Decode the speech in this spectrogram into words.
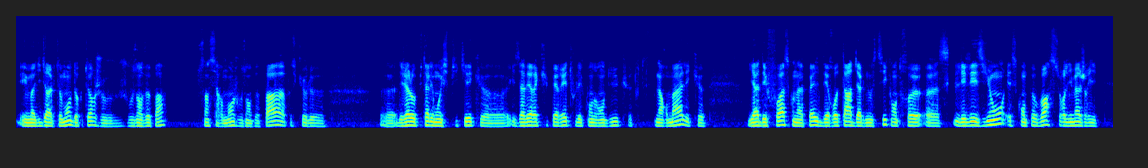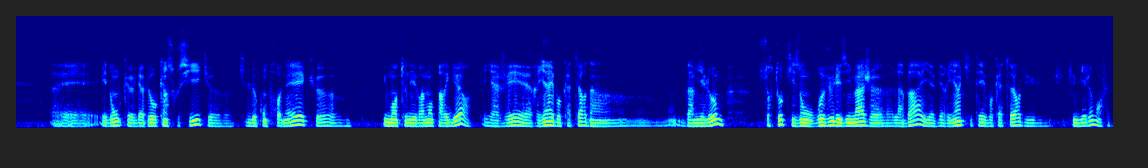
il m'a dit directement, docteur, je, je vous en veux pas. Sincèrement, je vous en veux pas parce que le, euh, déjà l'hôpital, ils m'ont expliqué qu'ils avaient récupéré tous les comptes rendus, que tout était normal et qu'il y a des fois ce qu'on appelle des retards diagnostiques entre les lésions et ce qu'on peut voir sur l'imagerie. Et, donc, il n'y avait aucun souci, qu'ils le comprenaient, que il m'en tenait vraiment par rigueur. Il n'y avait rien évocateur d'un myélome, surtout qu'ils ont revu les images euh, là-bas, il n'y avait rien qui était évocateur du, du, myélome en fait.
